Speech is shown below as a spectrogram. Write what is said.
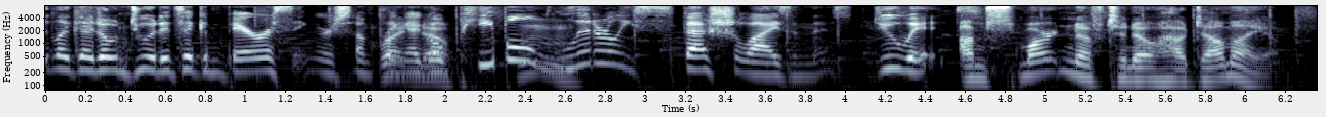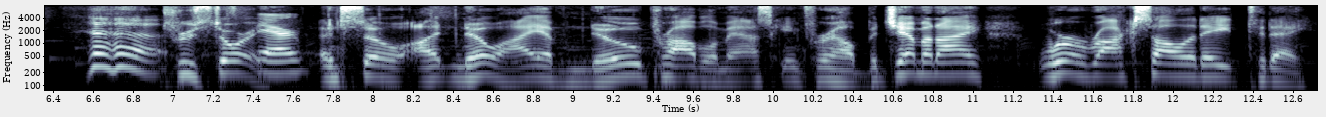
like I don't do it. It's like embarrassing or something. Right, I no. go, people hmm. literally specialize in this. Do it. I'm smart enough to know how dumb I am. True story. Fair. And so, uh, no, I have no problem asking for help. But Gemini, we're a rock solid eight today.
